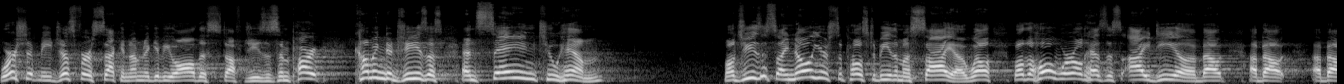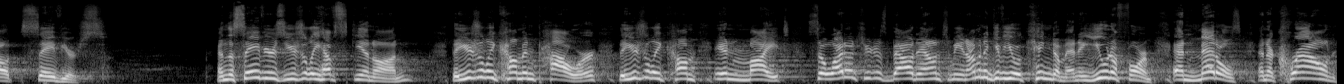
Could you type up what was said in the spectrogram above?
worship me just for a second. I'm going to give you all this stuff, Jesus. In part, coming to Jesus and saying to him, Well, Jesus, I know you're supposed to be the Messiah. Well, well the whole world has this idea about, about, about saviors. And the saviors usually have skin on. They usually come in power, they usually come in might. So why don't you just bow down to me and I'm going to give you a kingdom and a uniform and medals and a crown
